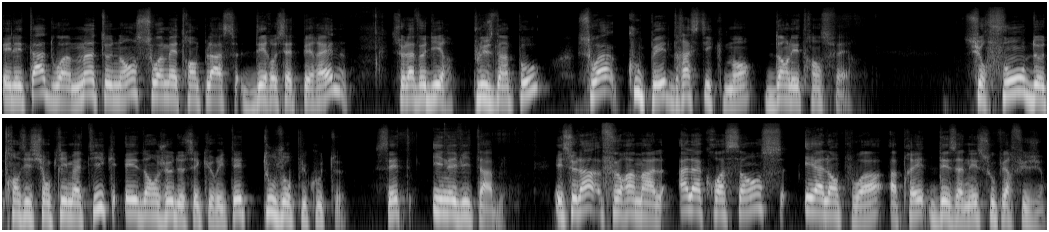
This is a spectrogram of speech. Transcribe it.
et l'État doit maintenant soit mettre en place des recettes pérennes, cela veut dire plus d'impôts, soit couper drastiquement dans les transferts. Sur fond de transition climatique et d'enjeux de sécurité toujours plus coûteux. C'est inévitable. Et cela fera mal à la croissance et à l'emploi après des années sous perfusion.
